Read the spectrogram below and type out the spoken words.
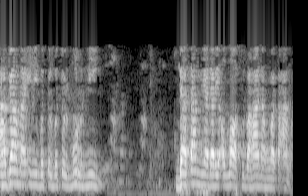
agama ini betul-betul murni datangnya dari Allah Subhanahu wa taala.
